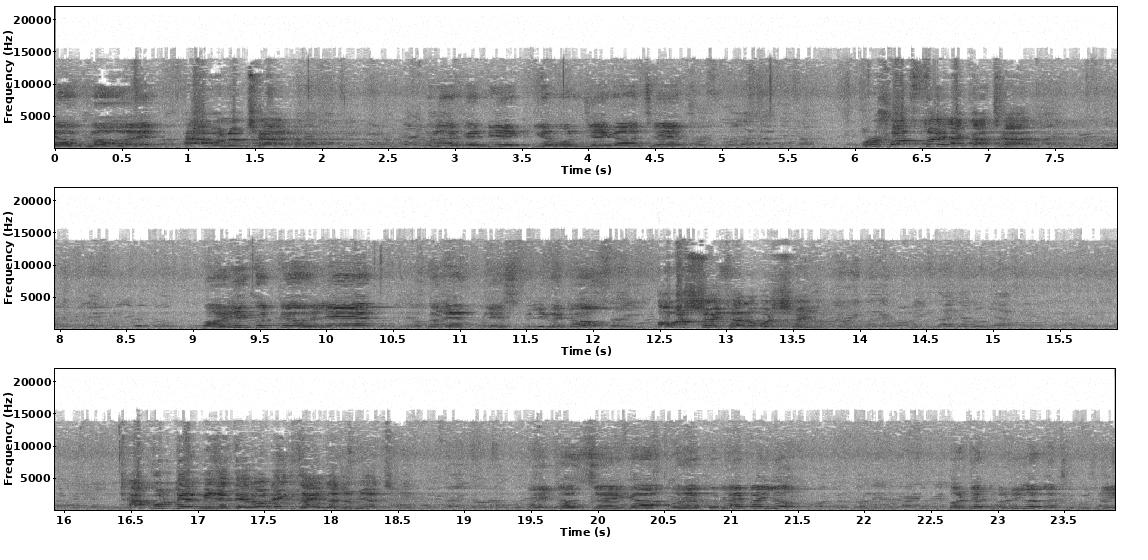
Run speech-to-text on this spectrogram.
হ্যাঁ বলুন স্যার। ওনাকে নিয়ে কেমন জায়গা আছে? প্রশস্ত এলাকা স্যার। বাড়ি করতে হলে ওখানে প্লেস মিলবে তো? অবশ্যই স্যার অবশ্যই। ঠাকুরদের নিজেদের অনেক জায়গা জমি আছে। এই জায়গা ওরা কোথায় পাইলো? লোক বুঝলি।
